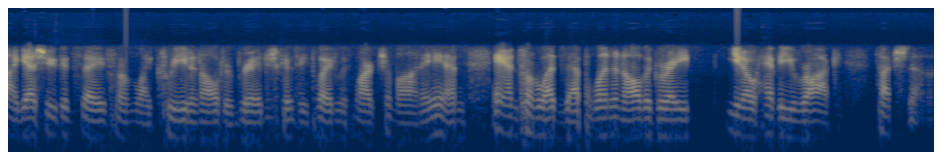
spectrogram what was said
I guess you could say from like Creed and Alter Bridge because he played with Mark Tremonti, and and from Led Zeppelin and all the great, you know, heavy rock touchstones.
